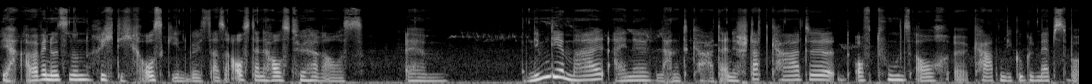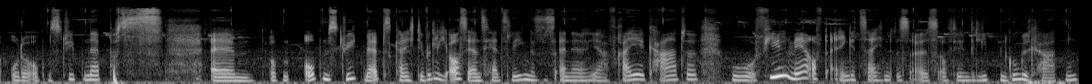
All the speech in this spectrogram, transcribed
Ja, aber wenn du jetzt nun richtig rausgehen willst, also aus deiner Haustür heraus, ähm, nimm dir mal eine Landkarte, eine Stadtkarte. Oft tun es auch äh, Karten wie Google Maps oder OpenStreetMaps. Ähm, Open, OpenStreetMaps kann ich dir wirklich auch sehr ans Herz legen. Das ist eine ja, freie Karte, wo viel mehr oft eingezeichnet ist als auf den beliebten Google-Karten.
